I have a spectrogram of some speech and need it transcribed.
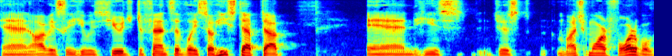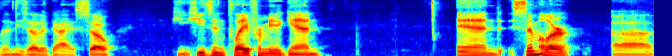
And obviously he was huge defensively. So he stepped up and he's just much more affordable than these other guys. So, he, he's in play for me again. And similar uh,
